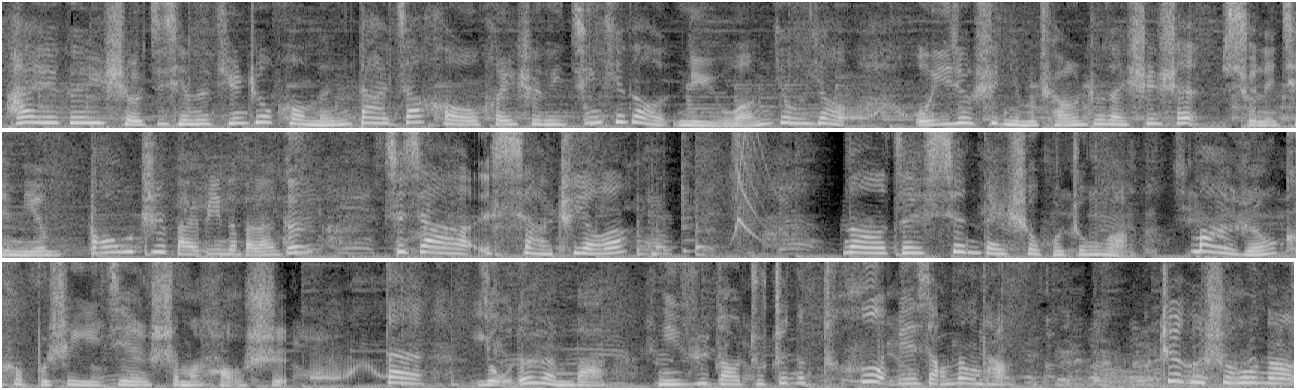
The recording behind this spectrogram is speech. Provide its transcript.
嗨，各位手机前的听众朋友们，大家好，欢迎收听今天的《女王又要》，我依旧是你们传说中在深山修炼千年、包治百病的板蓝根，谢谢夏春瑶啊。那在现代社会中啊，骂人可不是一件什么好事，但有的人吧，你遇到就真的特别想弄他。这个时候呢，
